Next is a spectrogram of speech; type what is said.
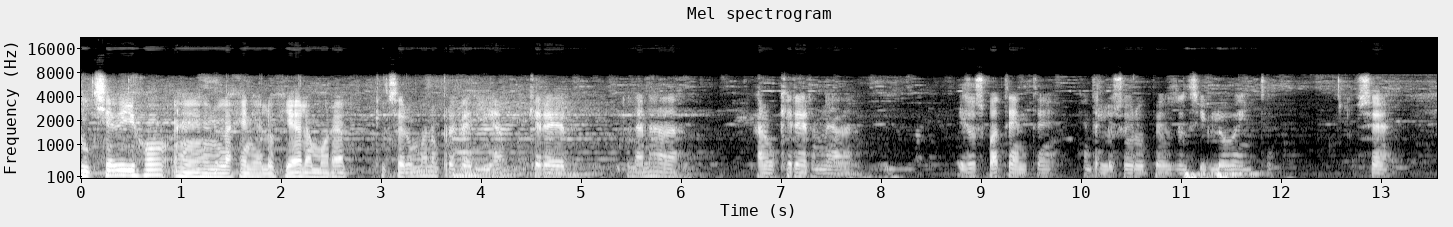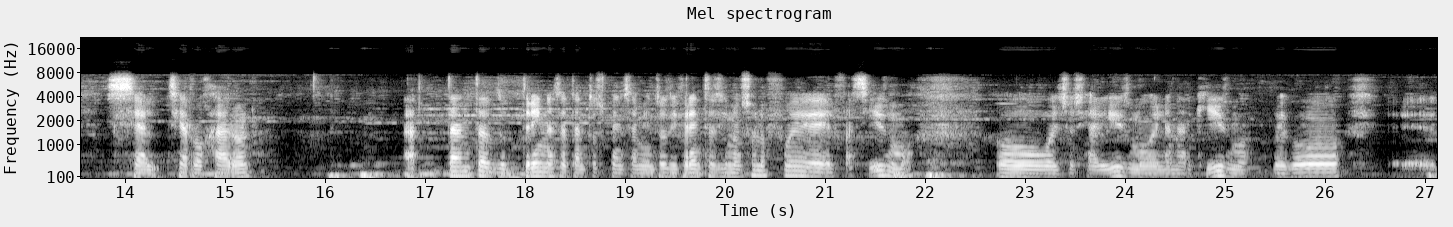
Nietzsche dijo en la genealogía de la moral que el ser humano prefería querer la nada a no querer nada. Eso es patente entre los europeos del siglo XX. O sea, se, arrojaron a tantas doctrinas, a tantos pensamientos diferentes, y no solo fue el fascismo o el socialismo, el anarquismo, luego eh,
